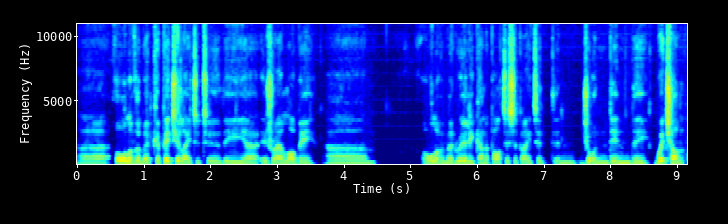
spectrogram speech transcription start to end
all of them had capitulated to the uh, Israel lobby. Um, all of them had really kind of participated and joined in the witch hunt.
